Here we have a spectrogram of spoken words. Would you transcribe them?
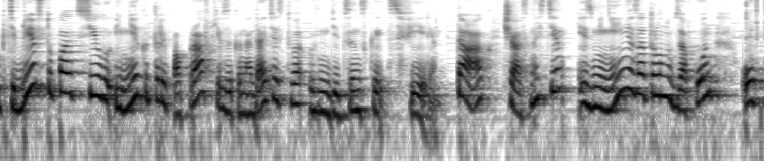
В октябре вступают в силу и некоторые поправки в законодательство в медицинской сфере. Так, в частности, изменения затронут закон об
